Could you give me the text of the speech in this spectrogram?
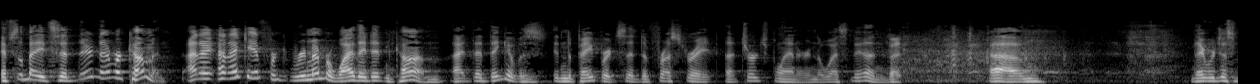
if somebody said they're never coming, I, and I can't for, remember why they didn't come. I, I, think it was in the paper. It said to frustrate a church planter in the West End, but um, they were just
